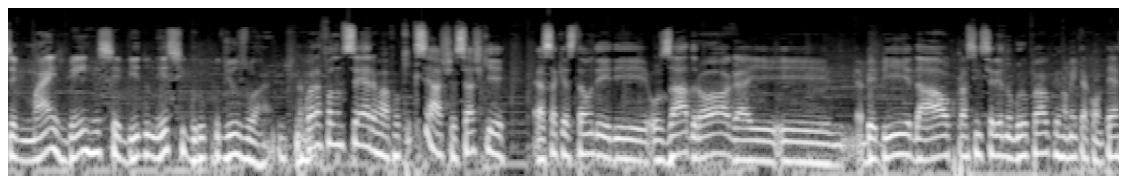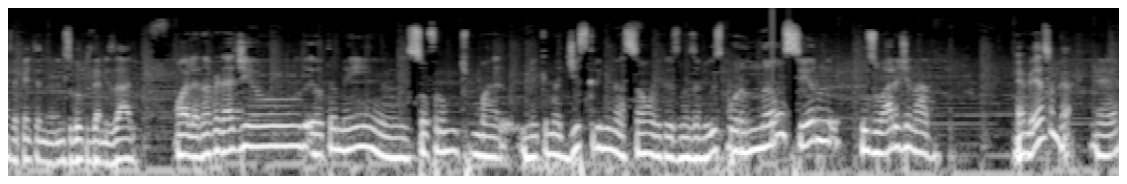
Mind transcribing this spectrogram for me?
ser mais bem recebido nesse grupo de usuários. né? Agora falando sério, Rafa, o que, que você acha? Você acha que essa questão de, de usar droga e, e bebida, álcool pra se inserir no grupo é algo que realmente acontece, de repente, nos grupos de amizade? Olha, na verdade eu, eu também sofro um, tipo, uma, meio que uma discriminação entre os meus amigos por não ser usuário de nada. É mesmo, cara? É,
